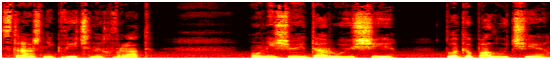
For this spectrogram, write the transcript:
стражник вечных врат. Он еще и дарующий благополучие,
